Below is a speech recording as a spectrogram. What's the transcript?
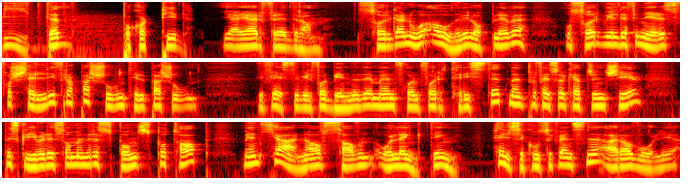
biten på kort tid. Jeg er Fred Ramm. Sorg er noe alle vil oppleve, og sorg vil defineres forskjellig fra person til person. De fleste vil forbinde det med en form for tristhet, men professor Catherine Shear beskriver det som en respons på tap med en kjerne av savn og lengting. Helsekonsekvensene er alvorlige.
